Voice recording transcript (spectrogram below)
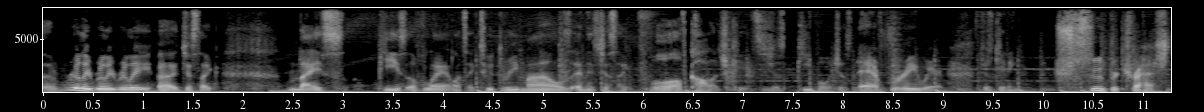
a really, really, really uh, just like nice piece of land. It's like two, three miles, and it's just like full of college kids. It's just people just everywhere, just getting super trashed,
